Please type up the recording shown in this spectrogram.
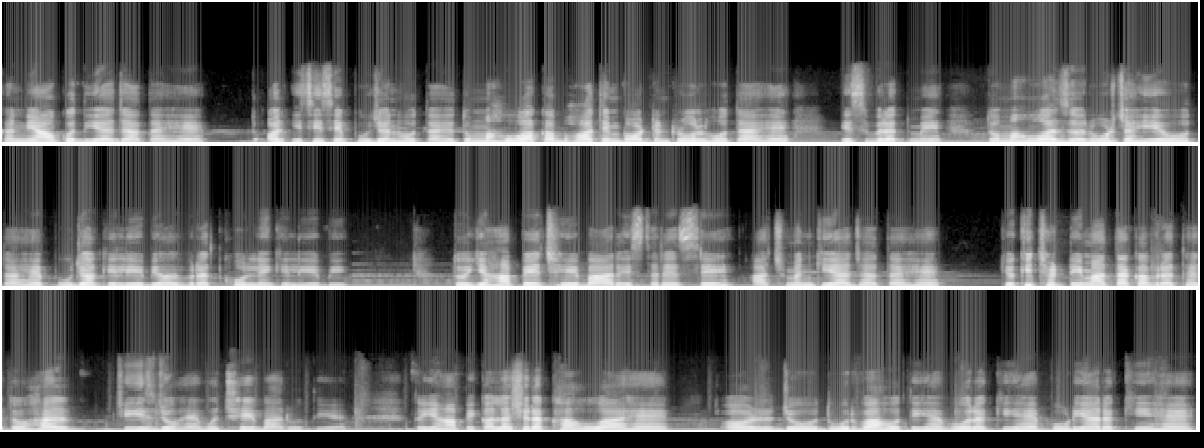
कन्याओं को दिया जाता है और इसी से पूजन होता है। तो महुआ का बहुत इंपॉर्टेंट रोल होता है इस व्रत में। तो महुआ ज़रूर चाहिए होता है पूजा के लिए भी और व्रत खोलने के लिए भी। तो यहाँ पे छः बार इस तरह से आचमन किया जाता है, क्योंकि छठी माता का व्रत है तो हर चीज़ जो है वो छः बार होती है। तो यहाँ पे कलश रखा हुआ है और जो दूरवा होती है वो रखी है, पूड़ियाँ रखी हैं,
